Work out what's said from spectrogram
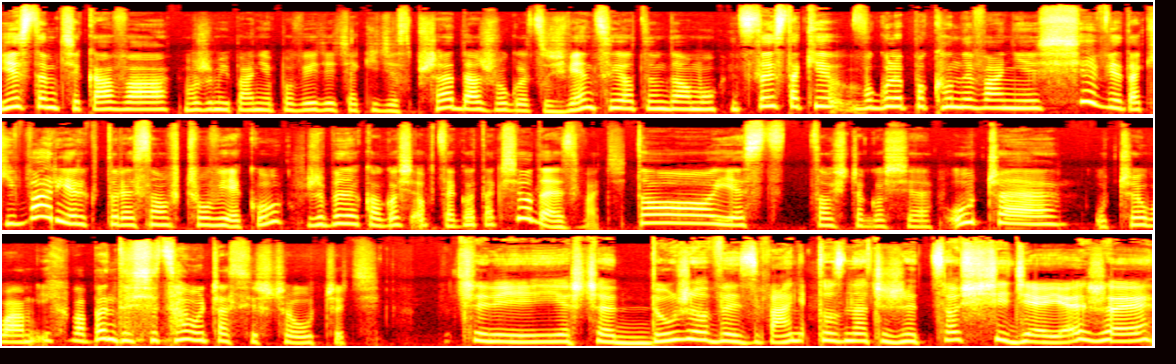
Jestem ciekawa, może mi Pani powiedzieć, jak idzie sprzedaż, w ogóle coś więcej o tym domu. Więc to jest takie w ogóle pokonywanie siebie, takich barier, które są w człowieku, żeby do kogoś obcego tak się odezwać. To jest coś, czego się uczę, uczyłam i chyba będę się cały czas jeszcze uczyć. Czyli jeszcze dużo wyzwań. To znaczy, że coś się dzieje, że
